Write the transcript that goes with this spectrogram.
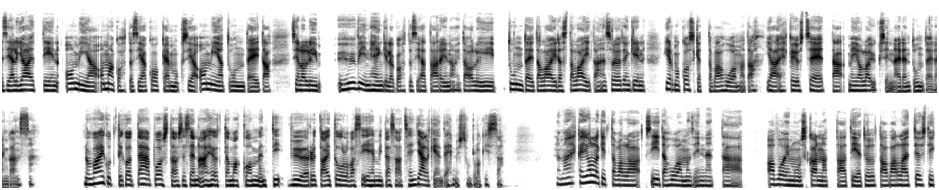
ja siellä jaettiin omia omakohtaisia kokemuksia, omia tunteita. Siellä oli hyvin henkilökohtaisia tarinoita, oli tunteita laidasta laitaan. Ja se oli jotenkin hirmo koskettavaa huomata ja ehkä just se, että me ei olla yksin näiden tunteiden kanssa. No vaikuttiko tämä postaus ja sen aiheuttama kommentti, vyöry tai tulva siihen, mitä sä oot sen jälkeen tehnyt sun blogissa? No mä ehkä jollakin tavalla siitä huomasin, että avoimuus kannattaa tietyllä tavalla. Että tietysti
